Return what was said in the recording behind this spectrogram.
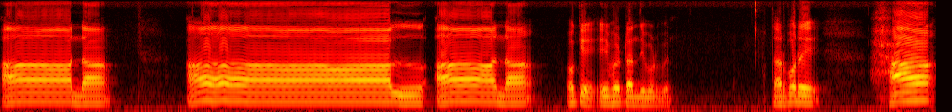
আনা আল আনা ওকে, এইভাবে টান দিয়ে পড়বেন। তারপরে হা,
